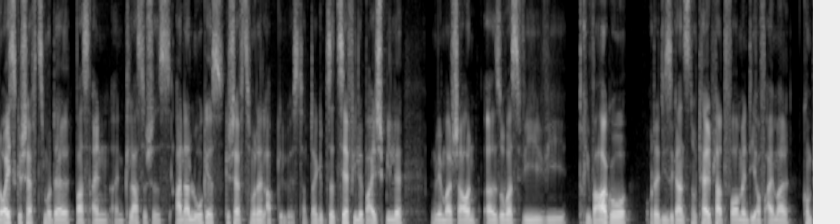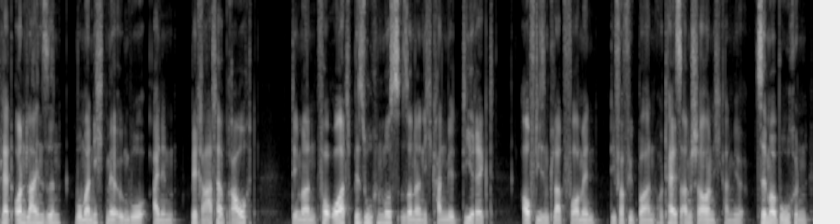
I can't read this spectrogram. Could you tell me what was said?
neues Geschäftsmodell, was ein, ein klassisches analoges Geschäftsmodell abgelöst hat. Da gibt es jetzt sehr viele Beispiele. Wenn wir mal schauen, äh, sowas wie, wie Trivago oder diese ganzen Hotelplattformen, die auf einmal komplett online sind, wo man nicht mehr irgendwo einen Berater braucht, den man vor Ort besuchen muss, sondern ich kann mir direkt auf diesen Plattformen die verfügbaren Hotels anschauen, ich kann mir Zimmer buchen,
